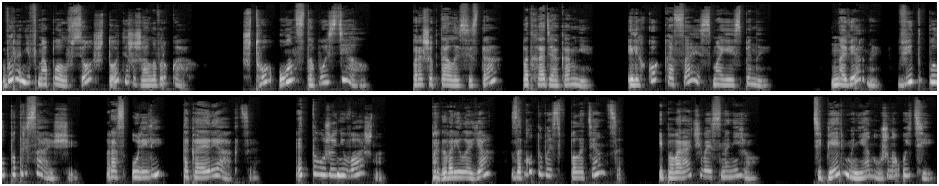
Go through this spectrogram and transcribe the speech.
выронив на пол все, что держала в руках. «Что он с тобой сделал?» – прошептала сестра, подходя ко мне и легко касаясь моей спины. Наверное, вид был потрясающий, раз у Лили такая реакция. Это уже не важно, проговорила я, закутываясь в полотенце и поворачиваясь на нее. Теперь мне нужно уйти.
